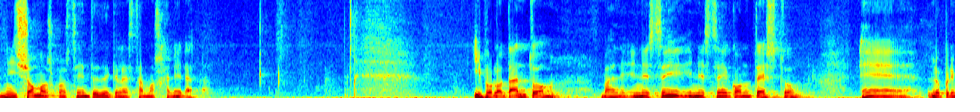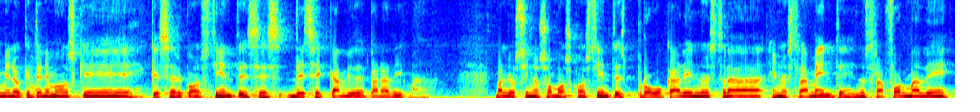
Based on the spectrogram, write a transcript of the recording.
ni somos conscientes de que la estamos generando. Y por lo tanto, en, este, en este contexto, eh, lo primero que tenemos que, ser conscientes es de ese cambio de paradigma. Si no somos conscientes, provocar en nuestra, en nuestra mente, en nuestra forma de,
